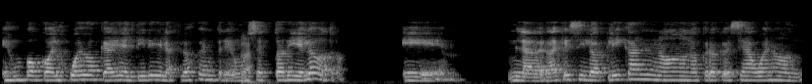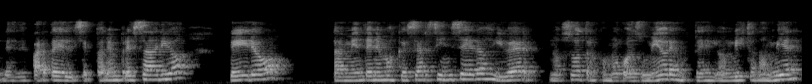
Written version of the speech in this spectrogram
es un poco el juego que hay del tire y la floja entre un sector y el otro. Eh, la verdad que si lo aplican no, no creo que sea bueno desde parte del sector empresario, pero también tenemos que ser sinceros y ver nosotros como consumidores, ustedes lo han visto también,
